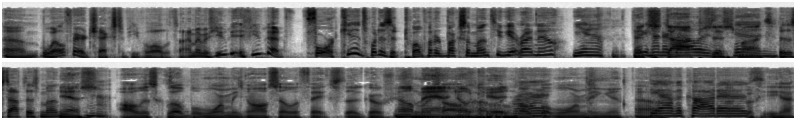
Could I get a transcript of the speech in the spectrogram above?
um, welfare checks to people all the time. I mean, if you if you've got four kids, what is it, twelve hundred bucks a month you get right now? Yeah, three hundred dollars a this kid. month. Does it stop this month? yes. Yeah. All this global warming also affects the grocery Oh, stores. man, no kidding. Global Right. warming. And, The avocados. yeah.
